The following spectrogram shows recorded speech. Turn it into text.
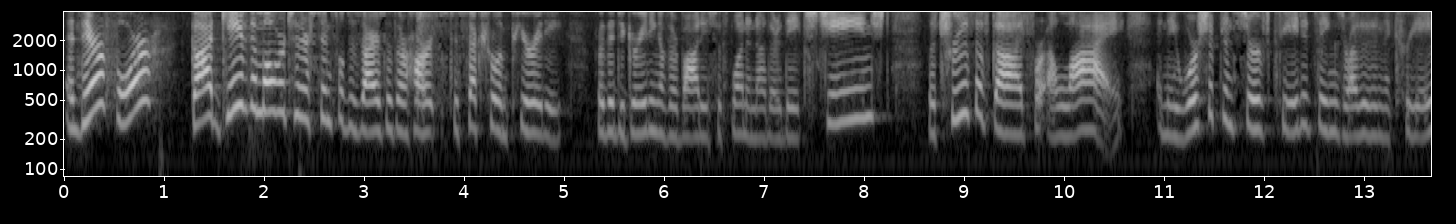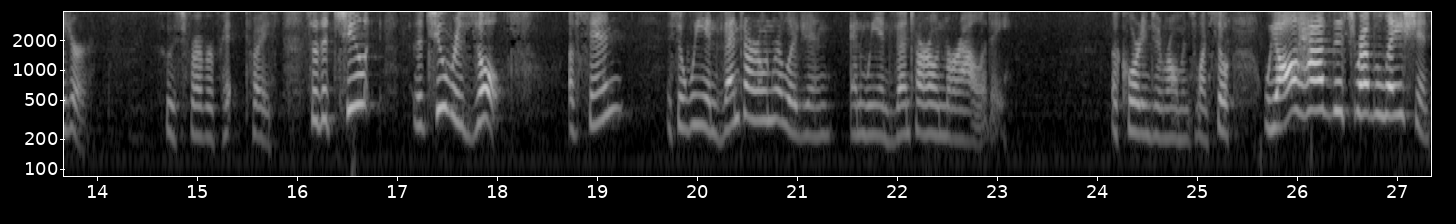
And therefore, God gave them over to their sinful desires of their hearts, to sexual impurity, for the degrading of their bodies with one another. They exchanged the truth of God for a lie, and they worshiped and served created things rather than the Creator, who is forever praised. So the two, the two results of sin is that we invent our own religion and we invent our own morality according to Romans 1. So we all have this revelation.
